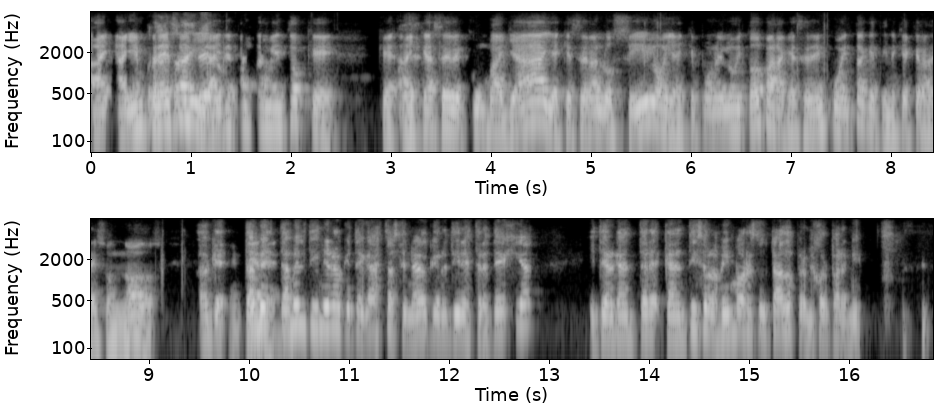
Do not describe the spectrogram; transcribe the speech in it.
hay, hay empresas y hay departamentos que, que hay que hacer el kumbaya y hay que cerrar los silos y hay que ponerlos y todo para que se den cuenta que tienes que crear esos nodos. Ok, dame, dame, el dinero que te gastas en algo que no tiene estrategia y te garantizo los mismos resultados, pero mejor para mí.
